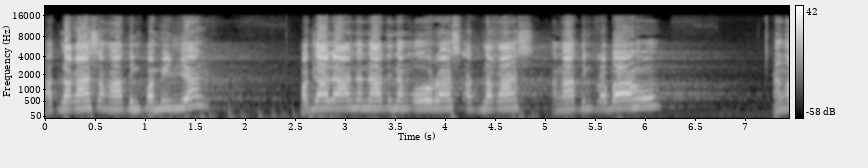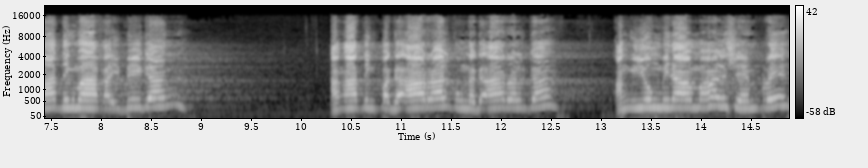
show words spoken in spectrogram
at lakas ang ating pamilya. Paglalaanan natin ng oras at lakas ang ating trabaho, ang ating mga kaibigan, ang ating pag-aaral kung nag-aaral ka, ang iyong minamahal, syempre,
